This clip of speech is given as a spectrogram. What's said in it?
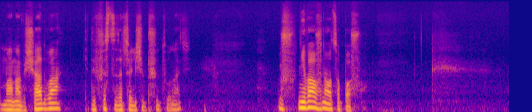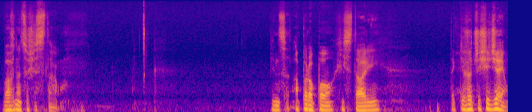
mama wysiadła, kiedy wszyscy zaczęli się przytulać, już nieważne o co poszło. Ważne, co się stało. Więc a propos historii, takie rzeczy się dzieją.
